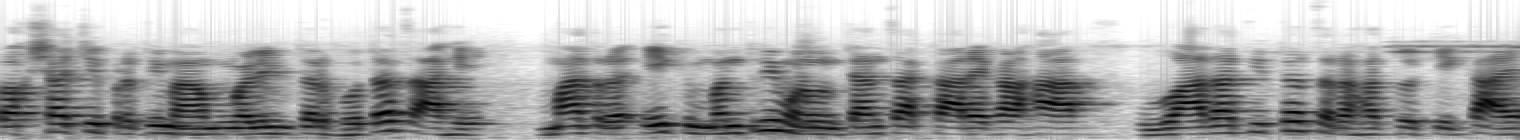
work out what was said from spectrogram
पक्षाची प्रतिमा मलिन तर होतच आहे मात्र एक मंत्री म्हणून त्यांचा कार्यकाळ हा वादातीतच राहतो की काय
